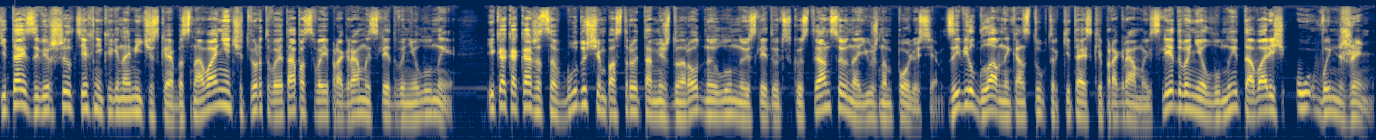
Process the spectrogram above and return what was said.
Китай завершил технико-экономическое обоснование четвертого этапа своей программы исследования Луны и, как окажется в будущем, построит там международную лунную исследовательскую станцию на Южном полюсе, заявил главный конструктор китайской программы исследования Луны товарищ У Вэньжэнь.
